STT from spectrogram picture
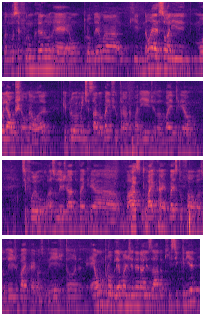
Quando você fura um cano, é, é, um problema que não é só ali molhar o chão na hora, porque provavelmente essa água vai infiltrar na parede, ela vai criar um, se for azulejado, vai criar vácuo, vai, vai, vai, estufar o azulejo, vai cair o azulejo. Então é um problema generalizado que se cria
